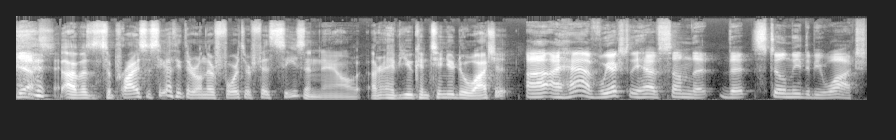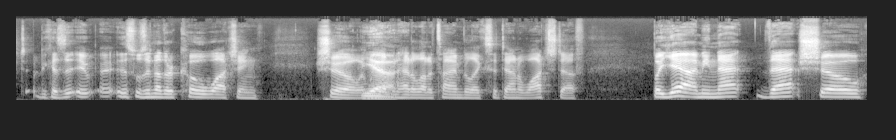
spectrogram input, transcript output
Yes. I was surprised to see. I think they're on their fourth or fifth season now. I don't. Have you continued to watch it? Uh, I have. We actually have some that that still need to be watched because it, it, this was another co-watching show, and we haven't had a lot of time to like sit down and watch stuff. But yeah, I mean that that show,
